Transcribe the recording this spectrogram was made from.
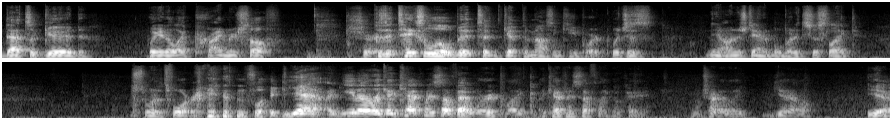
that's a good way to like prime yourself Sure. because it takes a little bit to get the mouse and keyboard, which is you know understandable, but it's just like just what it's for. it's like Yeah, you know, like I catch myself at work. Like I catch myself like, okay, I'm trying to like, you know, yeah,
